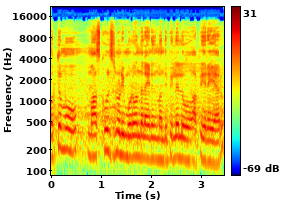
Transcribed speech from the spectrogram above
మొత్తము మా స్కూల్స్ నుండి మూడు వందల ఎనిమిది మంది పిల్లలు అపేర్ అయ్యారు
